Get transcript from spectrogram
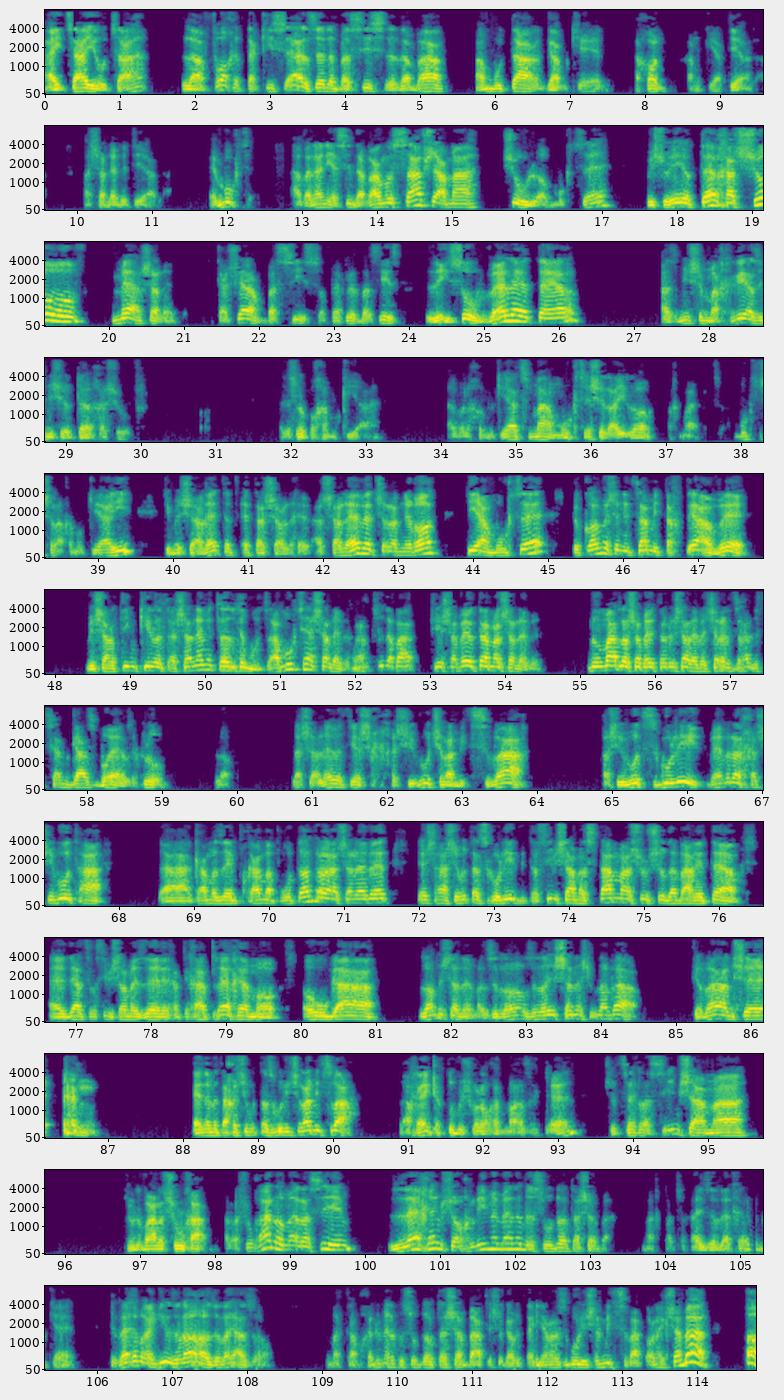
היא הוצאה להפוך את הכיסא הזה לבסיס לדבר המותר גם כן, נכון, חנוכיה תהיה עליו, השלבת תהיה עליו, הם מוקצה. אבל אני אשים דבר נוסף שם, שהוא לא מוקצה, ושהוא יהיה יותר חשוב מהשלבת. כאשר בסיס הופך להיות בסיס לאיסור ולהיתר, אז מי שמכריע זה מי שיותר חשוב. אז יש לו פה חנוכיה, אבל החנוכיה עצמה, המוקצה שלה היא לא מחמד. המוקצה של החנוכיה היא כי משרתת את השלהבת. השלהבת של הנרות היא המוקצה, וכל מה שנמצא מתחתיה ומשרתים כאילו את השלהבת, זה המוקצה. המוקצה היא השלהבת, אנחנו צריכים דבר שיהיה שווה יותר מהשלהבת. מה לא שווה יותר משלהבת? שלהבת צריכה לצאת גז בוער, זה כלום. לא. לשלהבת יש חשיבות של המצווה, חשיבות סגולית, מעבר לחשיבות ה... כמה זה, כמה פרוטות על השלהבת, יש חשיבות הסגולית, ותשים שם סתם משהו שהוא דבר יותר, אני יודע, תשים שם איזה חתיכת לחם או עוגה, לא משנה, אז זה לא, זה לא ישנה שום דבר, כיוון שאין להם את החשיבות הסגולית של המצווה. ואחרי כתוב בשולחן מה זה, כן? שצריך לשים שם, שמדובר על השולחן. על השולחן אומר לשים לחם שאוכלים ממנו בסעודות השבת. מה אכפת לך איזה לחם? כן. כי לחם רגיל זה לא, זה לא יעזור. אם אתה אוכל ממנו בסעודות השבת, יש לו גם את העניין הסגולי של מצוות עונג שבת. או,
